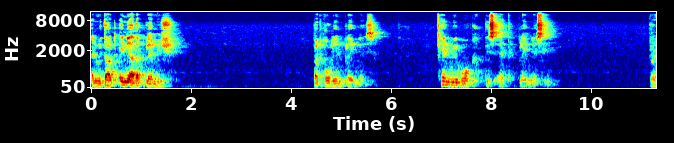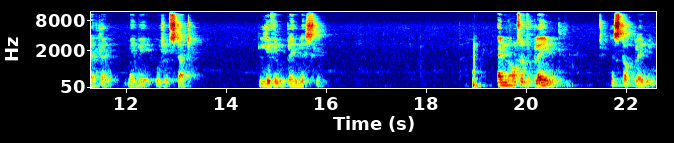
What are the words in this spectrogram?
and without any other blemish, but holy and blameless? Can we walk this earth blamelessly? Brethren, maybe we should start living blamelessly. And also to blame, let's stop blaming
